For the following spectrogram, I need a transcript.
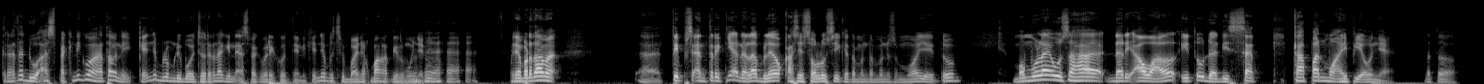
ternyata dua aspek ini gue nggak tahu nih. Kayaknya belum dibocorin lagi nih aspek berikutnya nih. Kayaknya masih banyak banget ilmunya. nih. yang pertama eh, tips and triknya adalah beliau kasih solusi ke teman-teman semua yaitu memulai usaha dari awal itu udah di set kapan mau IPO-nya. betul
